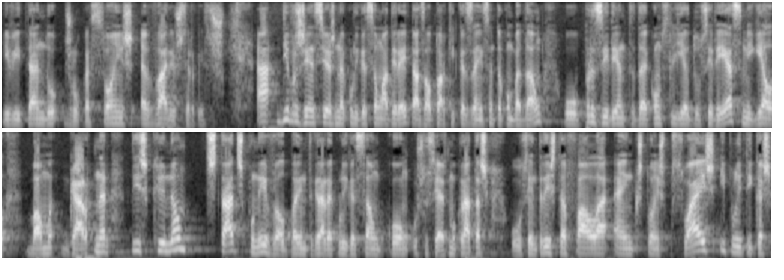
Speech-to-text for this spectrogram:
evitando deslocações a vários serviços. Há divergências na coligação à direita, às autárquicas em Santa Combadão. O presidente da Conselhia do CDS, Miguel Baumgartner, diz que não está disponível para integrar a coligação com os sociais-democratas. O centrista fala em questões pessoais e políticas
